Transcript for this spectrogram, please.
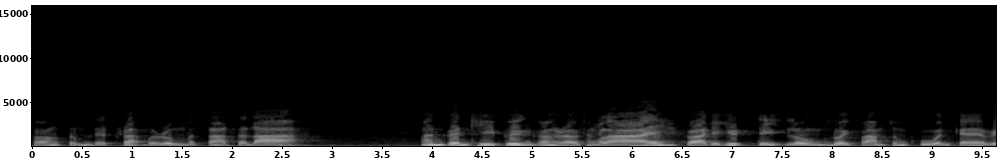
ของสมเด็จพระบรมศาสดาอันเป็นที่พึ่งของเราทั้งหลายกว่าจะยุติลงด้วยความสมควรแก่เว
